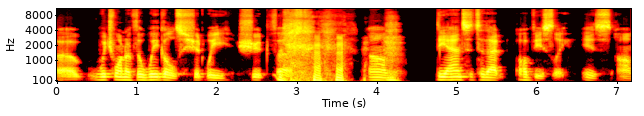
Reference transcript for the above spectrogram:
uh, which one of the wiggles should we shoot first? um, the answer to that obviously is um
